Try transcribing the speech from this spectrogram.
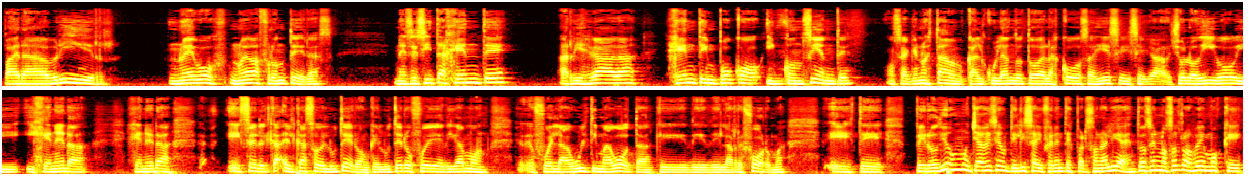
para abrir nuevos, nuevas fronteras necesita gente arriesgada, gente un poco inconsciente, o sea que no está calculando todas las cosas y eso dice, "Ah, yo lo digo y, genera genera ese es el, ca- el caso de Lutero aunque Lutero fue digamos fue la última gota que de, de la reforma este pero Dios muchas veces utiliza diferentes personalidades. Entonces nosotros vemos que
